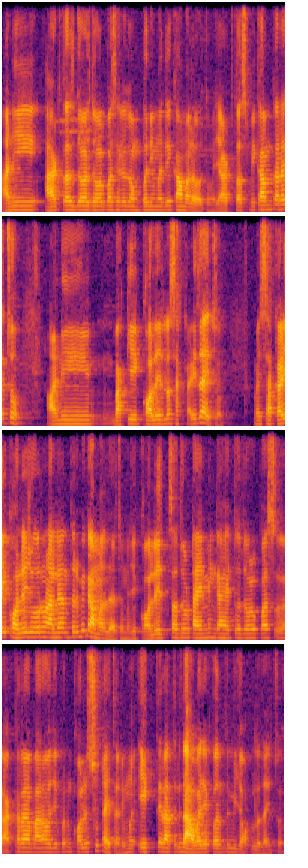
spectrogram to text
आणि आठ तास जवळ जवळपास एका कंपनीमध्ये कामाला होतो. म्हणजे आठ तास मी काम करायचो आणि बाकी कॉलेजला सकाळी जायचो. म्हणजे सकाळी कॉलेजवरून आल्यानंतर मी कामाला जायचो. म्हणजे कॉलेजचा जो टायमिंग आहे तो जवळपास अकरा बारा वाजेपर्यंत कॉलेज सुटायचा आणि मग एक ते रात्री दहा वाजेपर्यंत मी जॉबला जायचो.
